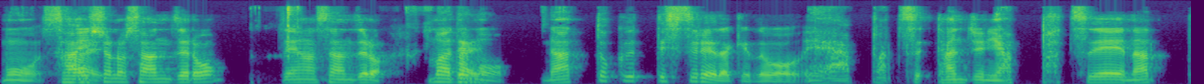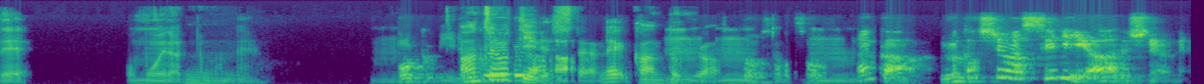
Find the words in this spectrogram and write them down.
もう最初の3-0、前半3-0。まあでも、納得って失礼だけど、いややっぱつ、単純にやっぱ強えなって思いだったもんね。うん僕アンチェロッティでしたよね、監督が。うんうんそうそうそう。うんなんか、昔はセリエAでしたよね。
